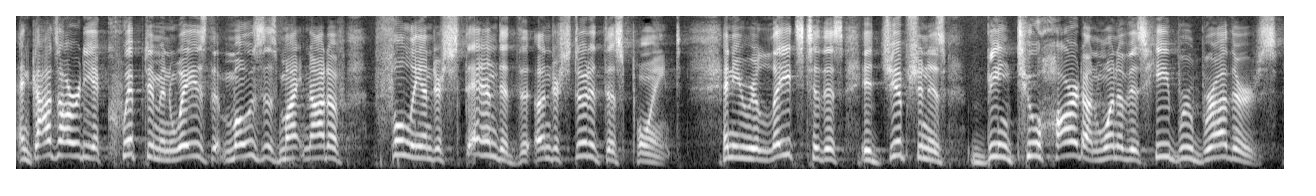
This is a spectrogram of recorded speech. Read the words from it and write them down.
And God's already equipped him in ways that Moses might not have fully understood at this point. And he relates to this Egyptian as being too hard on one of his Hebrew brothers.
